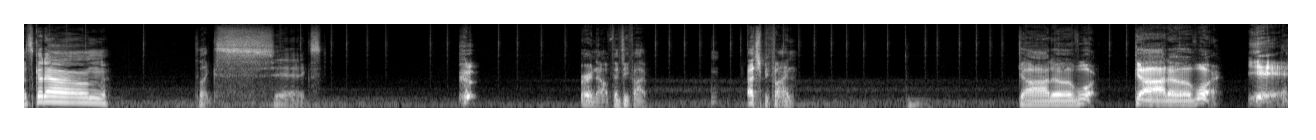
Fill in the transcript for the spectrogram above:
Let's go down to like six. right now, 55. That should be fine. God of War. God of War. Yeah.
